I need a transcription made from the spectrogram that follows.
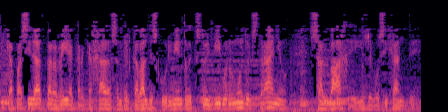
Mi capacidad para reír a carcajadas ante el cabal descubrimiento de que estoy vivo en un mundo extraño, salvaje y regocijante.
